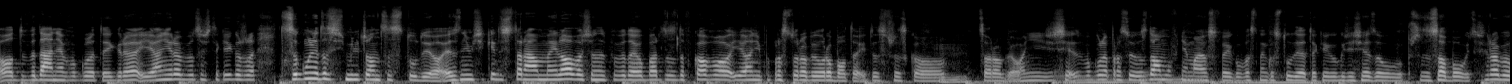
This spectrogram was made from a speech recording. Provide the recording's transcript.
od wydania w ogóle tej gry i oni robią coś takiego, że to jest ogólnie dosyć milczące studio. Ja z nimi się kiedyś starałam mailować, one odpowiadają bardzo zdawkowo i oni po prostu robią robotę i to jest wszystko, co robią. Oni w ogóle pracują z domów, nie mają swojego własnego studia takiego, gdzie siedzą przy sobą i coś robią,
